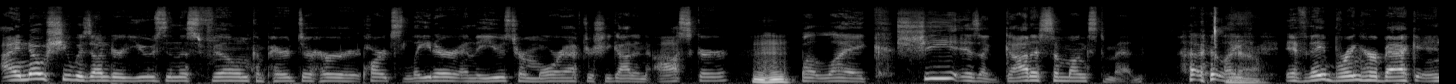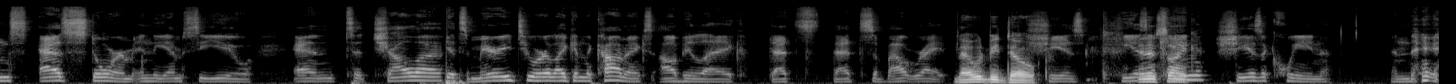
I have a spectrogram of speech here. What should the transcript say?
I know she was underused in this film compared to her parts later, and they used her more after she got an Oscar. hmm But like, she is a goddess amongst men. like, Yeah. if they bring her back in as Storm in the MCU, and T'Challa gets married to her like in the comics, I'll be like, that's that's about right. That would be dope. She is he is And a it's like- king, she is a queen, and they,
